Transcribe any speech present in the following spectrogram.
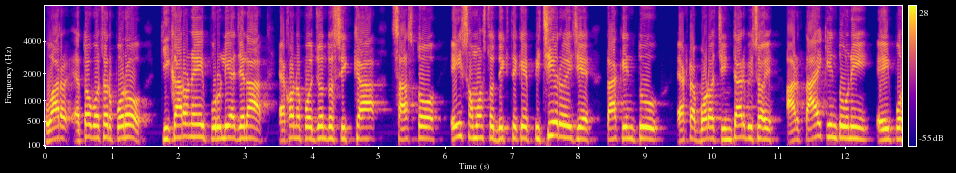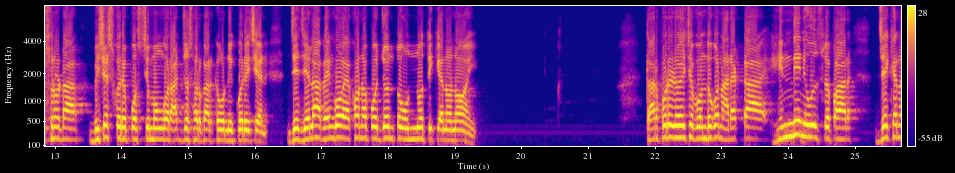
হওয়ার এত বছর পরও কি কারণে এই পুরুলিয়া জেলা এখনও পর্যন্ত শিক্ষা, স্বাস্থ্য এই সমস্ত দিক থেকে পিছিয়ে রয়েছে, তা কিন্তু একটা বড় চিন্তার বিষয়। আর তাই কিন্তু উনি এই প্রশ্নটা বিশেষ করে পশ্চিমবঙ্গ রাজ্য সরকারকে উনি করেছেন যে জেলা ভেঙ্গ এখনও পর্যন্ত উন্নতি কেন নয়। তারপরে রয়েছে বন্ধুগণ আর একটা হিন্দি নিউজ পেপার, যেখানে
